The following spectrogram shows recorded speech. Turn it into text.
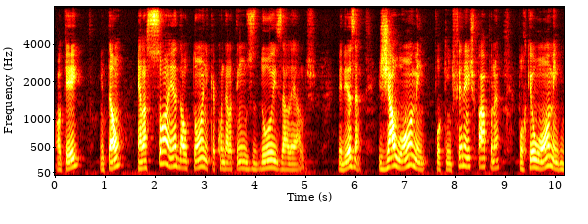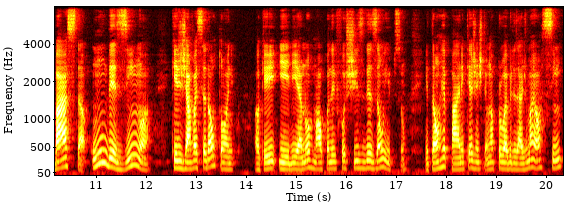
ok? Então, ela só é daltônica quando ela tem os dois alelos, beleza? Já o homem, um pouquinho diferente o papo, né? Porque o homem basta um Dzinho, ó, que ele já vai ser daltônico ok? E ele é normal quando ele for x desão y. Então reparem que a gente tem uma probabilidade maior, sim,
